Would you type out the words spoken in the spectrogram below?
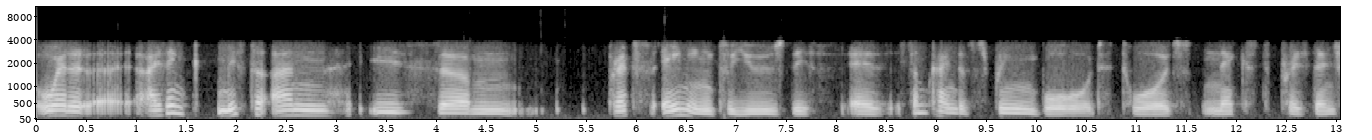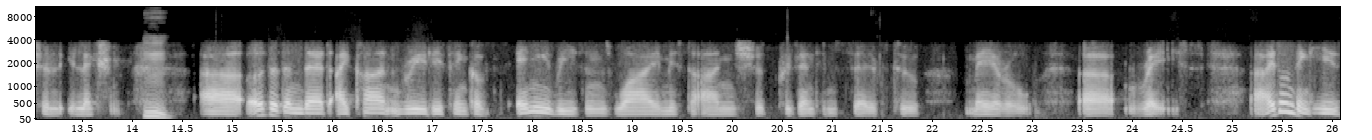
well, uh, I think Mr. An is um, perhaps aiming to use this as some kind of springboard towards next presidential election. Mm. Uh, other than that, I can't really think of any reasons why Mr. An should present himself to mayoral uh, race. I don't think he's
